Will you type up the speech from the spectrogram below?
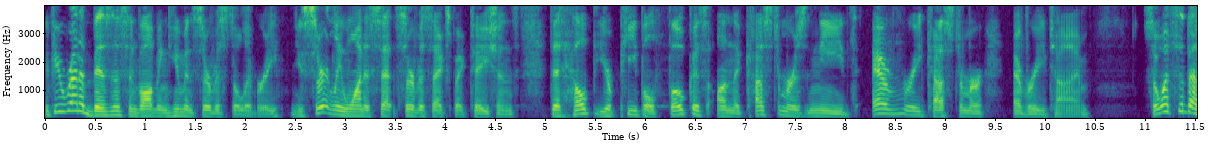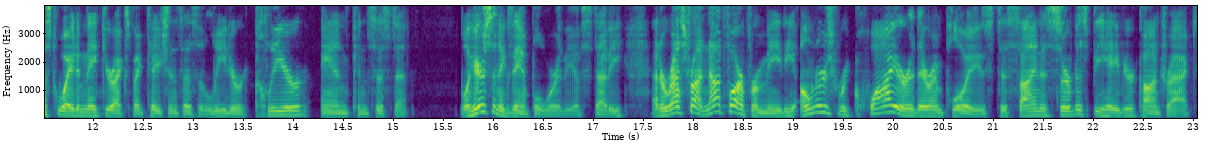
If you run a business involving human service delivery, you certainly want to set service expectations that help your people focus on the customer's needs, every customer, every time. So, what's the best way to make your expectations as a leader clear and consistent? Well, here's an example worthy of study. At a restaurant not far from me, the owners require their employees to sign a service behavior contract,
